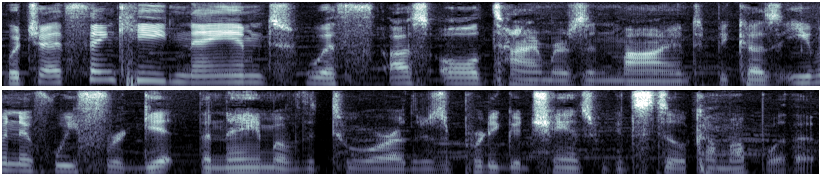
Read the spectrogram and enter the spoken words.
which I think he named with us old timers in mind, because even if we forget the name of the tour, there's a pretty good chance we could still come up with it.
